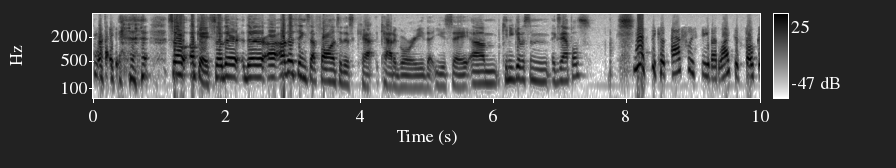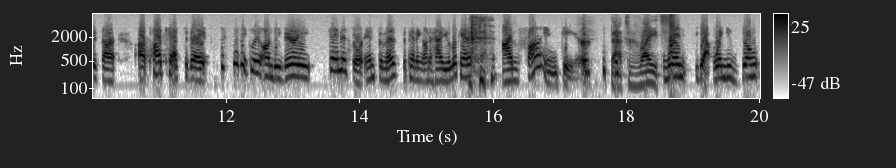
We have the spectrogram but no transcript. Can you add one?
Right. so okay, so there there are other things that fall into this ca- category that you say. Um, can you give us some examples? Yes, because actually, Steve, I'd like to focus our our podcast today specifically on the very famous or infamous, depending on how you look at it. I'm fine, dear. That's right. when yeah, when you don't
